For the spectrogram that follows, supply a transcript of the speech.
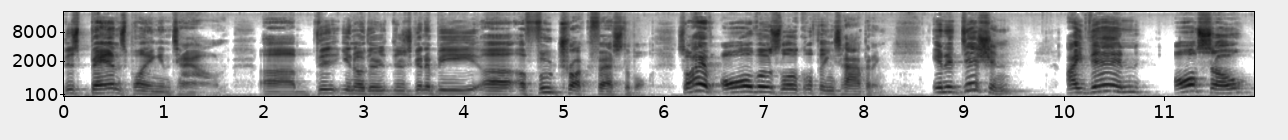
this band's playing in town. Uh, the, you know, there, there's going to be uh, a food truck festival. So I have all those local things happening. In addition, I then also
